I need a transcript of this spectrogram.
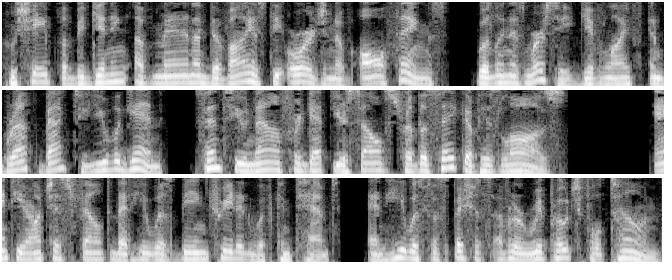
who shaped the beginning of man and devised the origin of all things, will in his mercy give life and breath back to you again, since you now forget yourselves for the sake of his laws. Antiochus felt that he was being treated with contempt, and he was suspicious of her reproachful tone.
